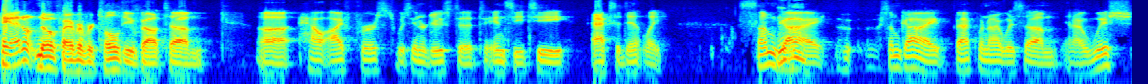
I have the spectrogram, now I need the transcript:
Hey, I don't know if I've ever told you about um, uh, how I first was introduced to, to NCT accidentally. Some mm-hmm. guy, who, some guy back when I was, um, and I wish.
